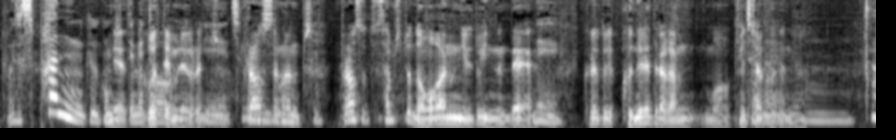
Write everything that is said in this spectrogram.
그래서 습한 그 공기 네, 때문에 그것 더, 때문에 그렇죠. 예, 프랑스는. 프랑스도 30도 넘어가는 일도 있는데 네. 그래도 그늘에 들어가면 뭐. 괜찮거든요. 음. 아,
